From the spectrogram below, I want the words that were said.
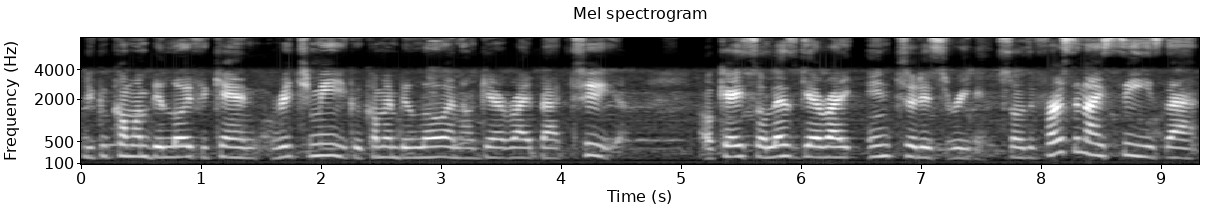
you could comment below if you can reach me. You could comment below and i'll get right back to you Okay, so let's get right into this reading. So the first thing I see is that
